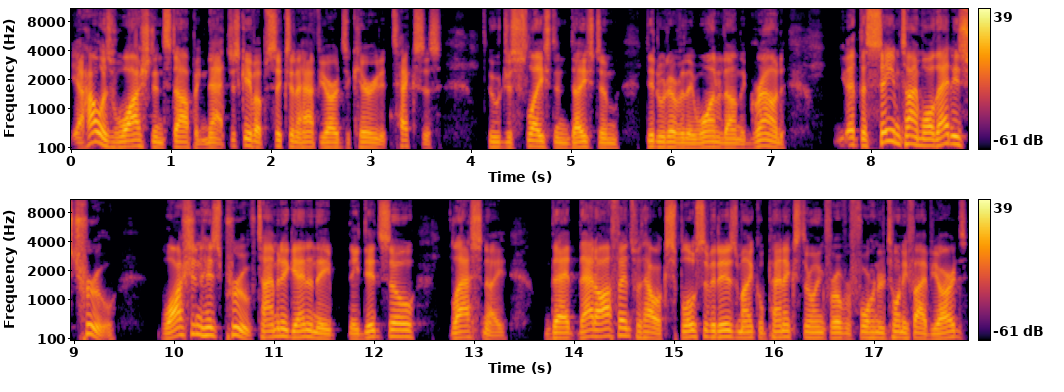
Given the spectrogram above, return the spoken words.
Yeah, how is Washington stopping that? Just gave up six and a half yards to carry to Texas, who just sliced and diced him, did whatever they wanted on the ground. At the same time, while that is true, Washington has proved time and again, and they they did so last night, that that offense with how explosive it is, Michael Penix throwing for over 425 yards,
